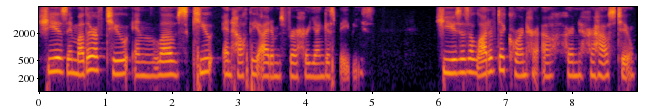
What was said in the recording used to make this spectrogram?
She is a mother of two and loves cute and healthy items for her youngest babies. She uses a lot of decor in her, uh, her, in her house too.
